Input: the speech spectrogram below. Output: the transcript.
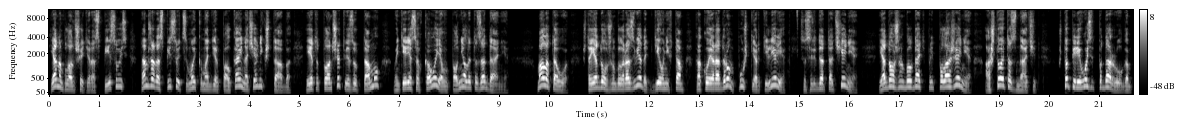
Я на планшете расписываюсь, там же расписывается мой командир полка и начальник штаба, и этот планшет везут тому, в интересах кого я выполнял это задание. Мало того, что я должен был разведать, где у них там какой аэродром, пушки, артиллерия, сосредоточение, я должен был дать предположение, а что это значит, что перевозят по дорогам,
